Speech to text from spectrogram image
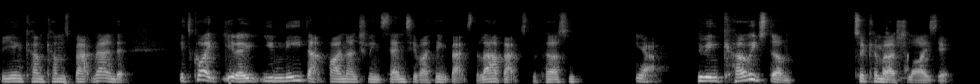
the income comes back round. It, it's quite you know you need that financial incentive. I think back to the lab, back to the person. Yeah. To encourage them to commercialize it.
